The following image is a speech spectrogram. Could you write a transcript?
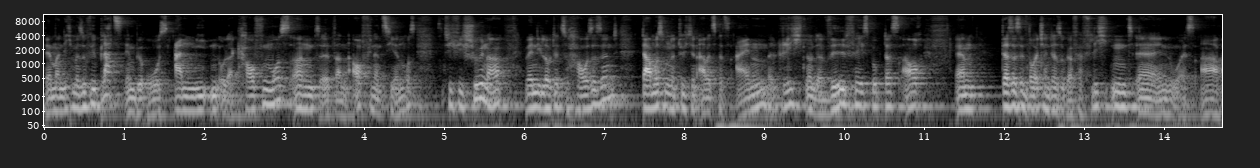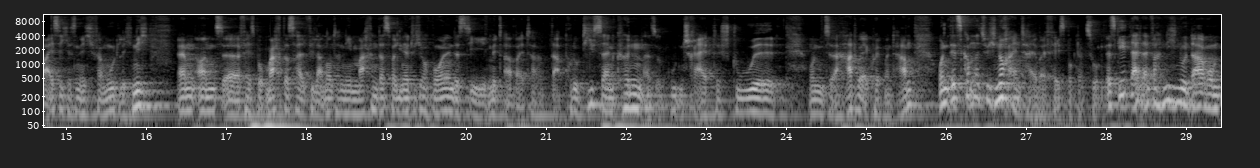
wenn man nicht mehr so viel Platz in Büros anmieten oder kaufen muss und äh, dann auch finanzieren muss. Ist natürlich viel schöner, wenn die Leute zu Hause sind. Da muss man natürlich den Arbeitsplatz einrichten oder will Facebook das auch. Ähm, das ist in Deutschland ja sogar verpflichtend. Äh, in den USA weiß ich es nicht, vermutlich nicht. Ähm, und äh, Facebook macht das halt, viele andere Unternehmen machen das, weil die natürlich auch wollen, dass die Mitarbeiter da produktiv sein können, also guten Schreibtisch, Stuhl und äh, Hardware-Equipment haben. Und jetzt kommt natürlich noch ein Teil bei Facebook dazu. Es geht halt einfach nicht nur darum,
